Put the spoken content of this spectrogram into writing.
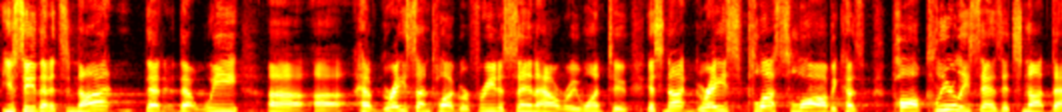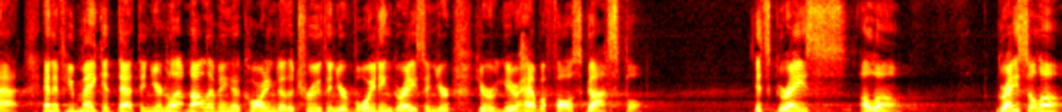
you see that it's not that, that we uh, uh, have grace unplugged, we're free to sin however we want to. It's not grace plus law because Paul clearly says it's not that. And if you make it that, then you're not living according to the truth and you're voiding grace and you're, you have a false gospel. It's grace alone. Grace alone.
